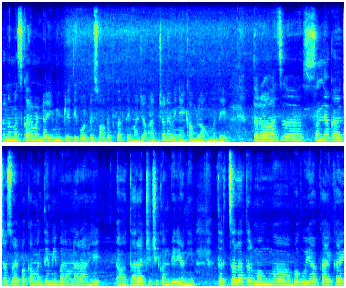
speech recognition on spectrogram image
नमस्कार मंडळी मी प्रीती कोळपे स्वागत करते माझ्या आजच्या नवीन एका ब्लॉगमध्ये. तर आज संध्याकाळच्या स्वयंपाकामध्ये मी बनवणार आहे थराची चिकन बिर्याणी. तर चला तर मग बघूया काय काय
